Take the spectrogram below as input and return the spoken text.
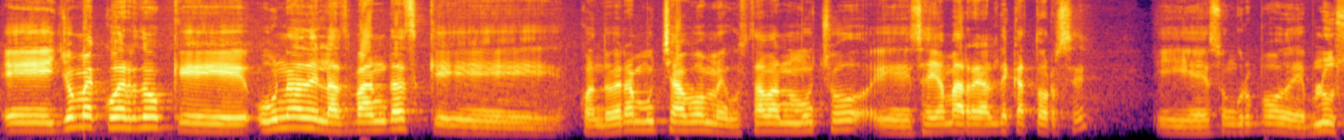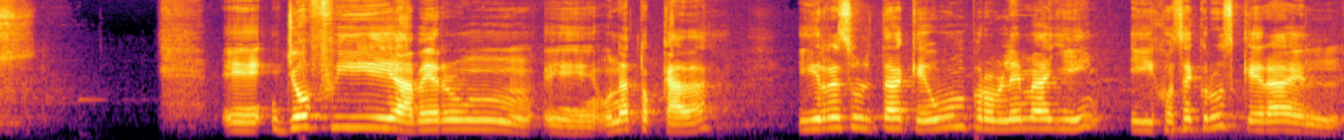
Eh, yo me acuerdo que una de las bandas que cuando era muy chavo me gustaban mucho eh, se llama Real de 14 y es un grupo de blues. Eh, yo fui a ver una tocada y resulta que hubo un problema allí y José Cruz, que era el,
